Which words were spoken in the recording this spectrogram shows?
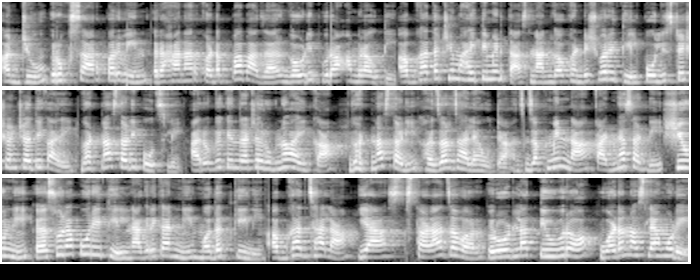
अज्जू रुखसार परवीन राहणार कडप्पा बाजार गौडीपुरा अमरावती. अपघाताची माहिती मिळताच नांदगाव खंडेश्वर येथील पोलीस स्टेशनचे अधिकारी घटनास्थळी पोहोचले. आरोग्य केंद्राच्या रुग्णवाहिका घटनास्थळी हजर झाल्या होत्या. जखमींना काढण्यासाठी शिवनी रसुलापूर येथील नागरिकांनी मदत केली. अपघात झाला. या स्थळाजवळ रोडला तीव्र वळण असल्यामुळे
